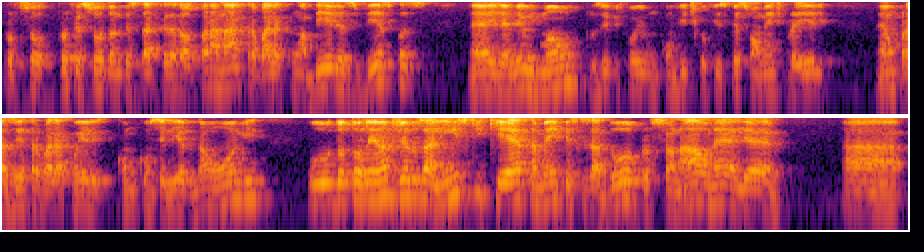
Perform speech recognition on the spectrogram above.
professor, professor da Universidade Federal do Paraná, que trabalha com abelhas e vespas, né? Ele é meu irmão, inclusive foi um convite que eu fiz pessoalmente para ele. É um prazer trabalhar com ele como conselheiro da ONG. O Dr. Leandro Jerusalinski, que é também pesquisador profissional, né? ele é a,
